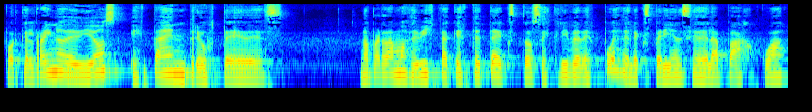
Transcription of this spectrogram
porque el reino de Dios está entre ustedes. No perdamos de vista que este texto se escribe después de la experiencia de la Pascua,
